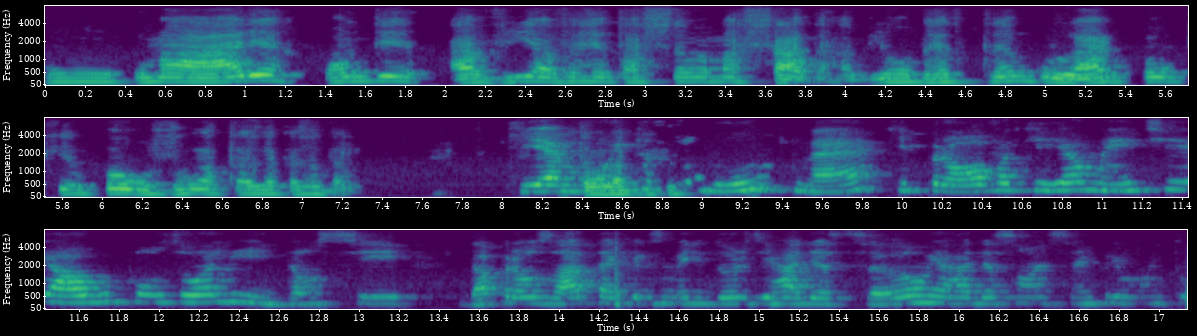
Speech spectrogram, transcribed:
um, uma área onde havia vegetação amassada. Havia um objeto triangular que pousou atrás da casa dela. Que é então, muito comum, né? Que prova que realmente algo pousou ali. Então, se dá para usar até aqueles medidores de radiação, e a radiação é sempre muito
